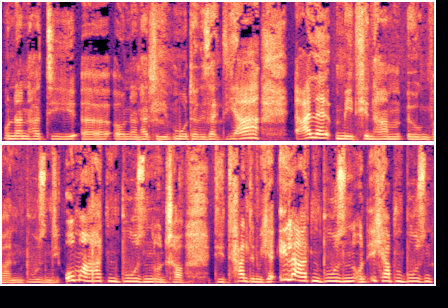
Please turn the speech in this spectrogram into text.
Und dann hat die, äh, und dann hat die Mutter gesagt, ja, alle Mädchen haben irgendwann einen Busen. Die Oma hat einen Busen und schau, die Tante Michaela hat einen Busen und ich habe einen Busen.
